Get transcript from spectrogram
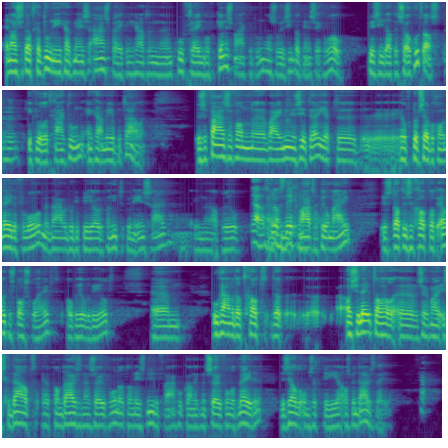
En als je dat gaat doen en je gaat mensen aanspreken en je gaat een, een proeftraining of een kennismaking doen, dan zul je zien dat mensen zeggen, wow, ik wist niet dat het zo goed was. Mhm. Ik wil het graag doen en ga meer betalen. Dus de fase van eh, waar je nu in zit, hè, je hebt, eh, heel veel clubs hebben gewoon leden verloren, met name door die periode van niet te kunnen inschrijven in eh, april, Ja, dat is clubs dicht maart, april, mei. Dus dat is een gat wat elke sportschool heeft over heel de wereld. Ehm, hoe gaan we dat gat, dat, als je ledental eh, zeg maar is gedaald eh, van 1000 naar 700, dan is nu de vraag hoe kan ik met 700 leden dezelfde omzet creëren als met 1000 leden.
